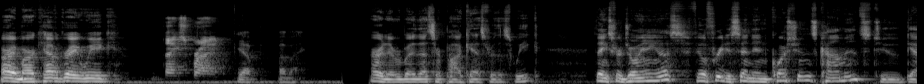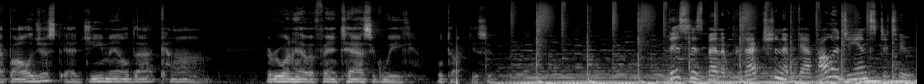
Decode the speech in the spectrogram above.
All right, Mark, have a great week. Thanks, Brian. Yep, bye bye. All right, everybody, that's our podcast for this week. Thanks for joining us. Feel free to send in questions, comments to gapologist at gmail.com. Everyone, have a fantastic week. We'll talk to you soon. This has been a production of Gapology Institute.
